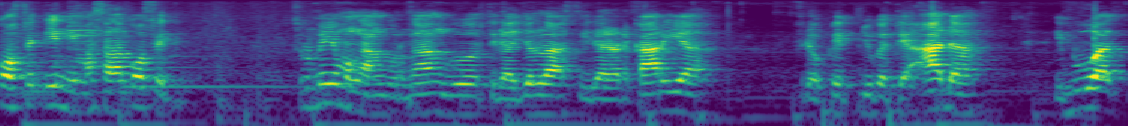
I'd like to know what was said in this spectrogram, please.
covid ini masalah covid. Sebelumnya mau nganggur-nganggur tidak jelas tidak ada karya. Video klip juga tidak ada dibuat.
